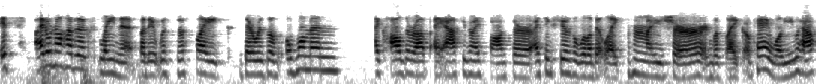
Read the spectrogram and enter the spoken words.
it's, I don't know how to explain it, but it was just like, there was a, a woman, I called her up, I asked her my sponsor. I think she was a little bit like, hmm, are you sure? And was like, okay, well, you have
